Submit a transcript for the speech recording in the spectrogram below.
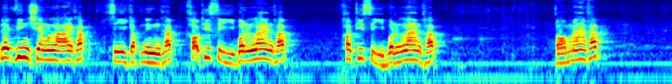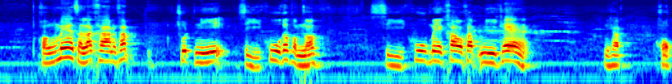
เลขวิ่งเชียงรายครับสี่กับหนึ่งครับ เข้าที่สี่บนล่างครับ เข้าที่สี่บนล่างครับ ต่อมาครับ ของแม่สารคามครับ ชุดนี้สี่คู่ครับผมเนาะสี่คู่ไม่เข้าครับ มีแค่นี่ครับหก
